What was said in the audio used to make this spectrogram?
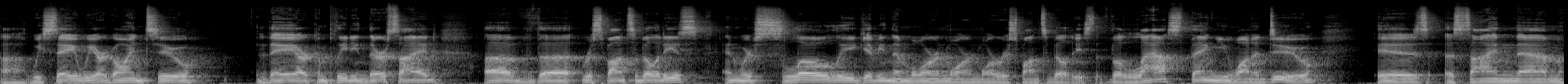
uh, we say we are going to. They are completing their side of the responsibilities and we're slowly giving them more and more and more responsibilities. The last thing you want to do is assign them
